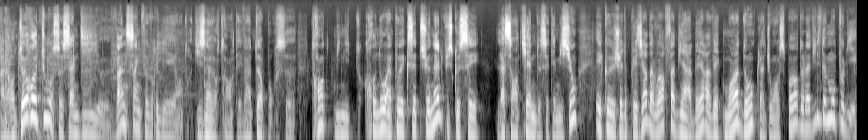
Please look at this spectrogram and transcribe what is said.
Alors, de retour ce samedi euh, 25 février entre 19h30 et 20h pour ce 30 minutes chrono un peu exceptionnel puisque c'est la centième de cette émission et que j'ai le plaisir d'avoir Fabien Habert avec moi, donc l'adjoint au sport de la ville de Montpellier.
